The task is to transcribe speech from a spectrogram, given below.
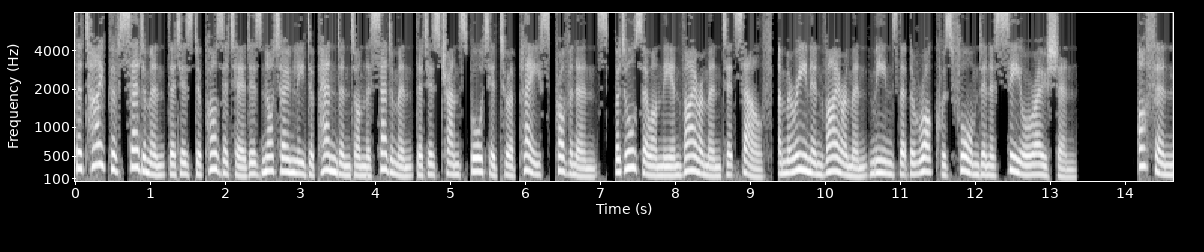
The type of sediment that is deposited is not only dependent on the sediment that is transported to a place provenance, but also on the environment itself. A marine environment means that the rock was formed in a sea or ocean. Often,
